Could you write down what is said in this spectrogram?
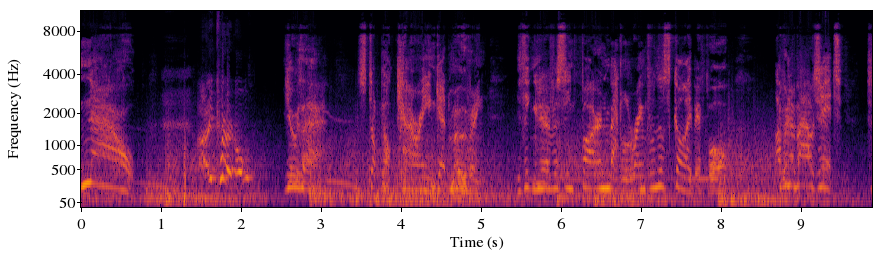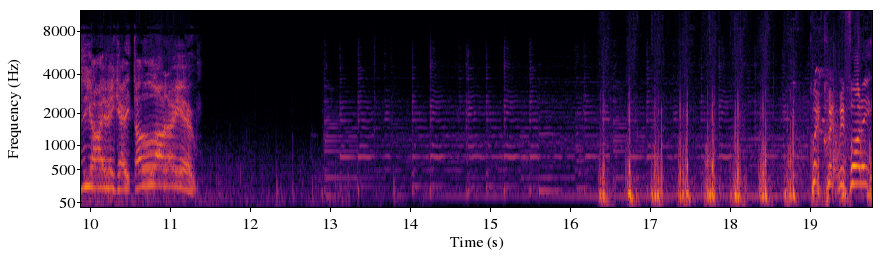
now! Aye, Colonel. You there! Stop your carrying and get moving! You think you've never seen fire and metal rain from the sky before? Up and about it! To the Ivy Gate, the lot of you! Quick, quick, before he.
